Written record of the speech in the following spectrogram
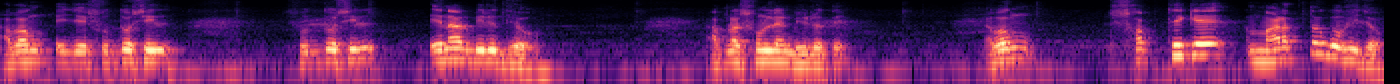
এবং এই যে শুদ্ধশীল শুদ্ধশীল এনার বিরুদ্ধেও আপনারা শুনলেন ভিডিওতে। এবং সবথেকে মারাত্মক অভিযোগ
